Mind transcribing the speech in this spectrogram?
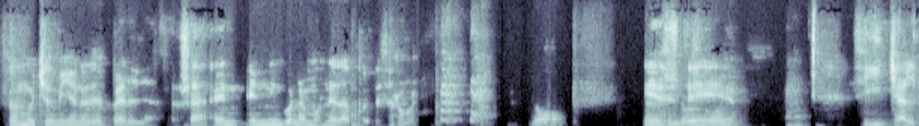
Son muchos millones de pérdidas. O sea, en, en ninguna moneda puede ser bueno. no. Este, Sí, chale.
